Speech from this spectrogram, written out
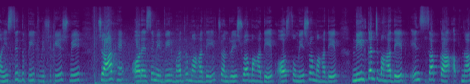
वहीं सिद्धपीठ ऋषिकेश में चार हैं और ऐसे में वीरभद्र महादेव, चंद्रेश्वर महादेव और सोमेश्वर महादेव, नीलकंठ महादेव, इन सब का अपना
